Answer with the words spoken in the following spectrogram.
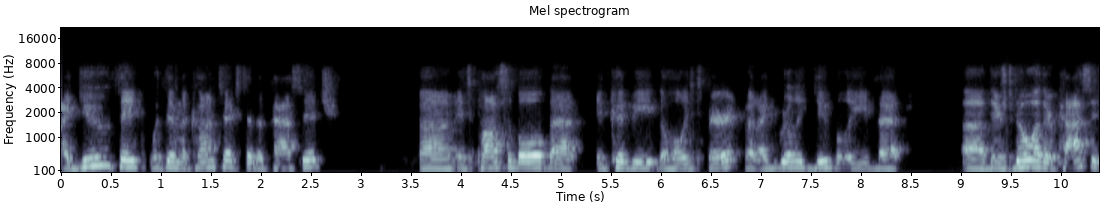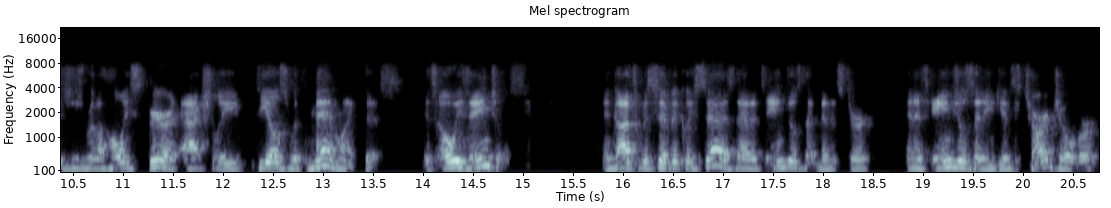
I do think within the context of the passage, um, it's possible that it could be the Holy Spirit, but I really do believe that uh, there's no other passages where the Holy Spirit actually deals with men like this. It's always angels. And God specifically says that it's angels that minister and it's angels that he gives charge over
